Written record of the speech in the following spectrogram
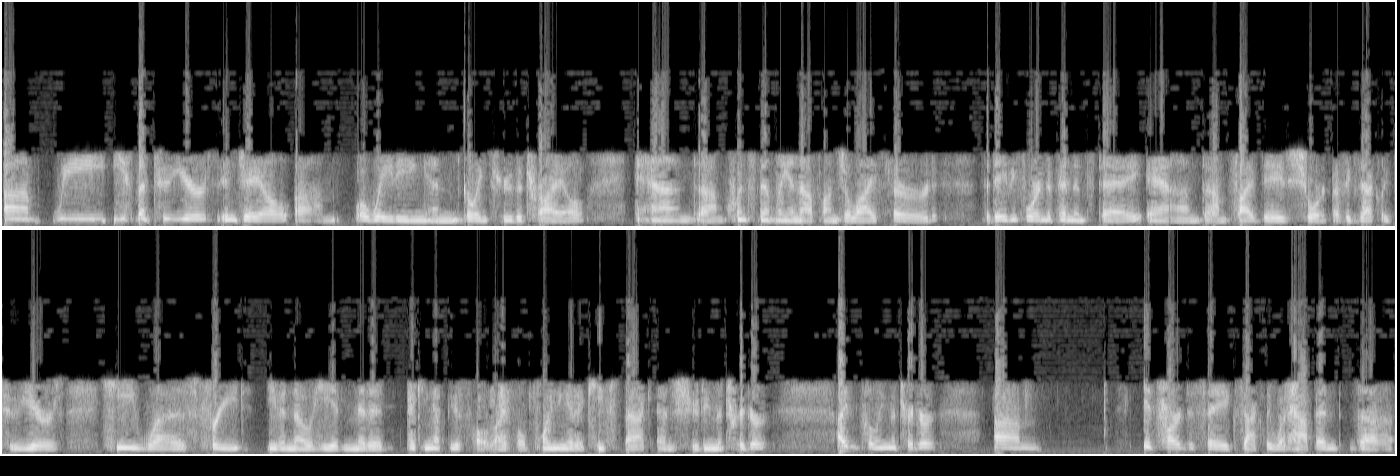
Um, we he spent two years in jail, um, awaiting and going through the trial. And um, coincidentally enough, on July 3rd, the day before Independence Day, and um, five days short of exactly two years, he was freed. Even though he admitted picking up the assault rifle, pointing it at Keith's back, and shooting the trigger, I'm pulling the trigger. Um, it's hard to say exactly what happened. The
